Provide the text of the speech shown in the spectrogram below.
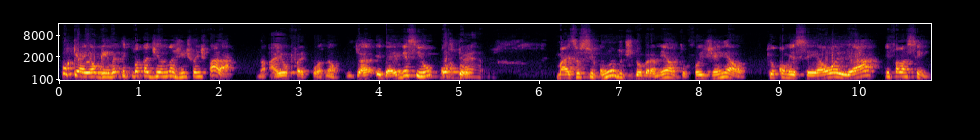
porque aí alguém vai ter que botar dinheiro na gente pra gente parar. Não, aí eu falei, pô, não, ideia imbecil, cortou. Mas o segundo desdobramento foi genial. Que eu comecei a olhar e falar assim:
